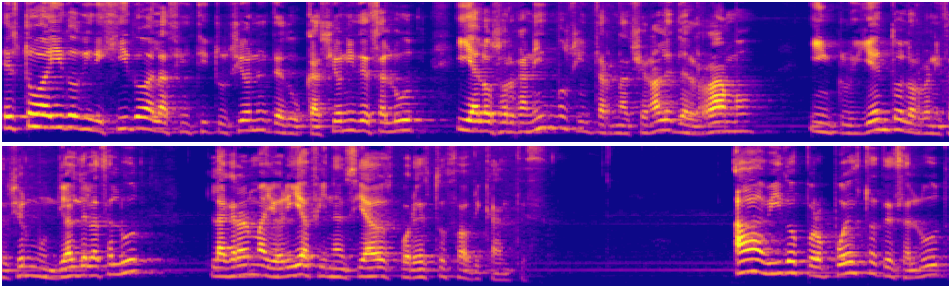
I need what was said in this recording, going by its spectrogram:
Esto ha ido dirigido a las instituciones de educación y de salud y a los organismos internacionales del ramo, incluyendo la Organización Mundial de la Salud, la gran mayoría financiados por estos fabricantes. Ha habido propuestas de salud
